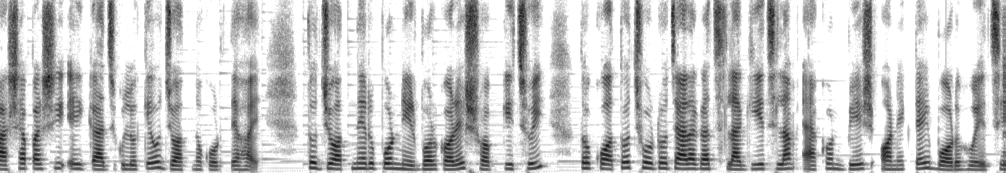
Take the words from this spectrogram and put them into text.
পাশাপাশি এই গাছগুলোকেও যত্ন করতে হয়। তো যত্নের উপর নির্ভর করে সব কিছুই তো কত ছোট চারা গাছ লাগিয়েছিলাম, এখন বেশ অনেকটাই বড় হয়েছে।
